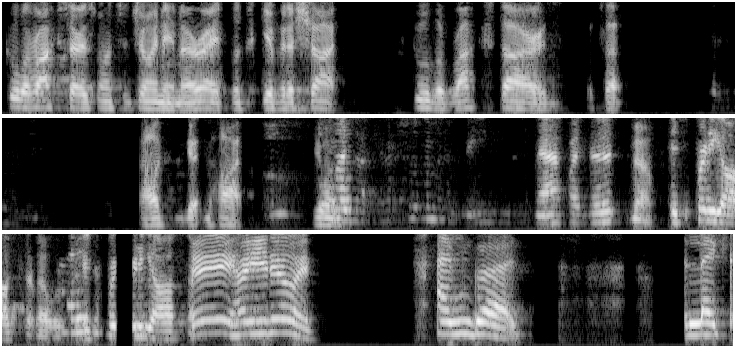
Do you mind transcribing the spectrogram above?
School of Rock Stars wants to join in. All right, let's give it a shot. School of Rock Stars. What's up? Alex is getting hot. You Oh want? my god, can I show them an amazing snap I did? No. It's pretty awesome. It's pretty awesome. Hey, how you doing? I'm good. Like,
